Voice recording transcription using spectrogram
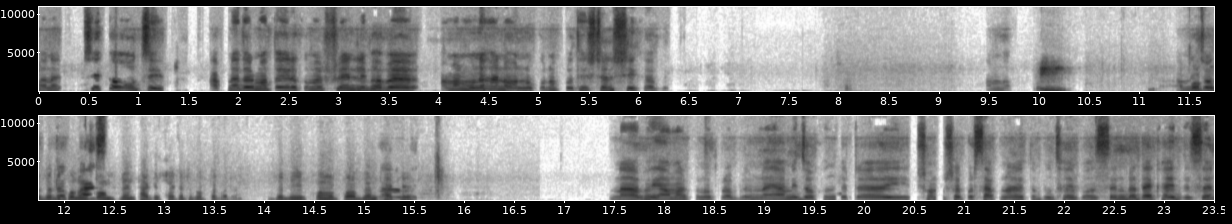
মানে শেখা উচিত। আপনাদের মতো এরকমের ফ্রেন্ডলি ভাবে আমার মনে হয় না অন্য কোনো প্রতিষ্ঠান শেখাবে আম- আপু আপনার যদি কোনো কমপ্লেন থাকে সেক্ষেত্রে করতে পারেন। যদি কোনো প্রবলেম থাকে। না ভাই আমার কোনো প্রবলেম নাই। আমি যখন যেটা এই সমস্যায় পড়ছে আপনারাই তো বুঝাই বলছেন বা দেখাই দিচ্ছেন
